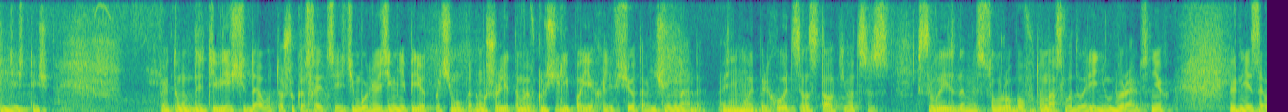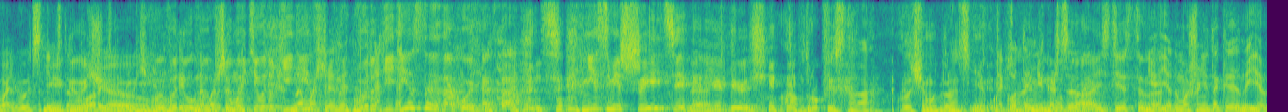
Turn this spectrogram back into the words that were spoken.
в 10 тысяч. Поэтому вот эти вещи, да, вот то, что касается, тем более зимний период. Почему? Потому что летом вы включили и поехали, все, там ничего не надо. А зимой угу. приходится сталкиваться с, с выездом из сугробов. Вот у нас во дворе не убирают снег. Вернее, заваливают снег с тротуара из дороги. Вы, вы, вы, вы думаете, вы тут, единственный, вы тут единственный такой? Не смешите, Юрий А вдруг весна? Зачем убирать снег? Так вот, мне кажется... Да, естественно. Я думаю, что не так... Я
